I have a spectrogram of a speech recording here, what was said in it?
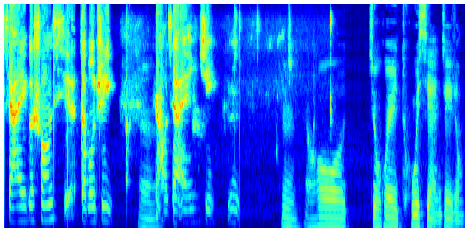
加一个双写 double g，嗯，然后加 i n g，嗯嗯，然后就会凸显这种，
